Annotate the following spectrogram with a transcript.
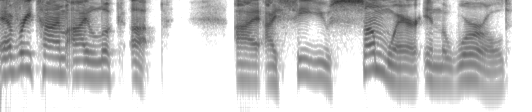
Every time I look up, I, I see you somewhere in the world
